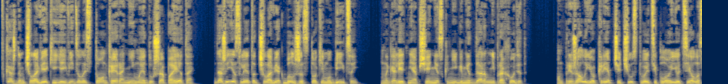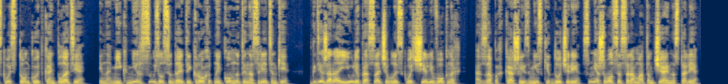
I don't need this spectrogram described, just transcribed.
В каждом человеке ей виделась тонкая, ранимая душа поэта, даже если этот человек был жестоким убийцей. Многолетнее общение с книгами даром не проходит. Он прижал ее крепче, чувствуя тепло ее тела сквозь тонкую ткань платья, и на миг мир сузился до этой крохотной комнаты на Сретенке, где жара июля просачивалась сквозь щели в окнах, а запах каши из миски дочери смешивался с ароматом чая на столе.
